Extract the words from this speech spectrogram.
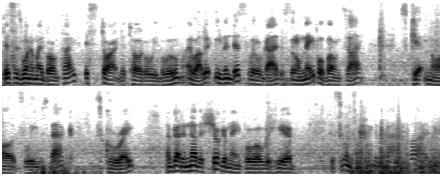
This is one of my bonsais. It's starting to totally bloom. I love it. Even this little guy, this little maple bonsai, it's getting all its leaves back. It's great. I've got another sugar maple over here. This one's kind of got buds.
